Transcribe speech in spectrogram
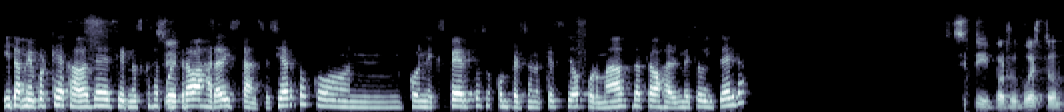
Y también porque acabas de decirnos que se puede trabajar a distancia, ¿cierto? Con, con, expertos o con personas que han sido formadas para trabajar el método Integra. Sí, por supuesto.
